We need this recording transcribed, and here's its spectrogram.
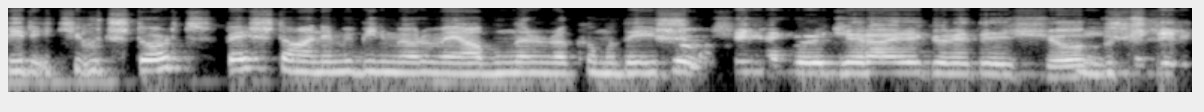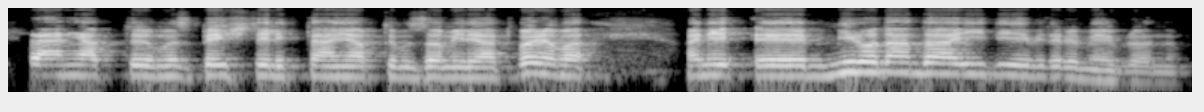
1, 2, 3, 4, 5 tane mi bilmiyorum veya bunların rakamı değişiyor. Yok, şeyine göre, cerrahiye göre değişiyor. Değişiyor. Üç delikten yaptığımız, beş delikten yaptığımız ameliyat var ama hani e, Miro'dan daha iyi diyebilirim Ebru Hanım.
